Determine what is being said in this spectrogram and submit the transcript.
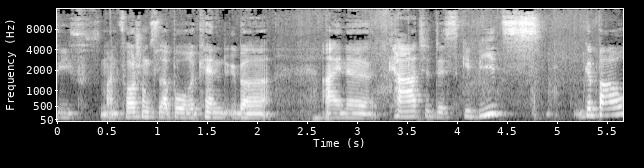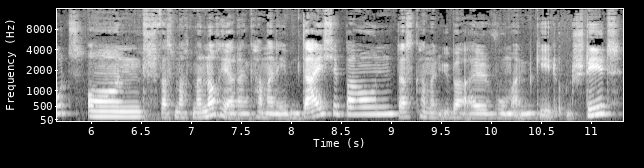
wie man Forschungslabore kennt, über eine Karte des Gebiets gebaut. Und was macht man noch? Ja, dann kann man eben Deiche bauen. Das kann man überall, wo man geht und steht.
